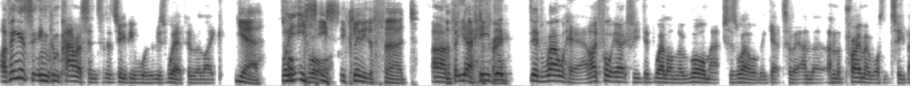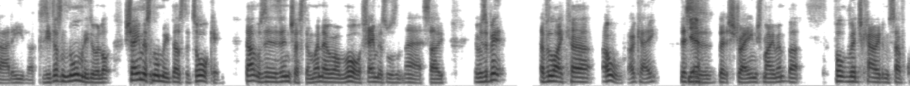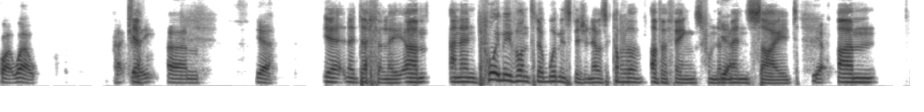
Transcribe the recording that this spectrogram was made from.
I think it's in comparison to the two people who he was with, who were like, yeah. Well, he's, he's clearly the third. um, Of- but yeah, he did did well here, and I thought he actually did well on the Raw match as well when we get to it, and the and the promo wasn't too bad either because he doesn't normally do a lot. Sheamus normally does the talking. That was his interest, and when they were on Raw, Sheamus wasn't there, so it was a bit of like, a, oh, okay, this Yeah. is a bit strange moment, but I thought Ridge carried himself quite well, actually. Um, yeah, Yeah, no, definitely. Um, and then before we move on to the women's division, there was a couple of other things from the Yeah. men's side. Yeah. Um,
